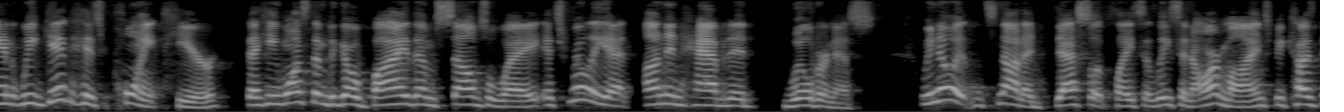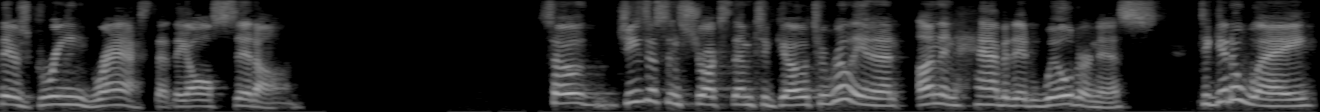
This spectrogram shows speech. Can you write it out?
And we get his point here that he wants them to go by themselves away. It's really an uninhabited wilderness. We know it's not a desolate place, at least in our minds, because there's green grass that they all sit on. So Jesus instructs them to go to really an uninhabited wilderness to get away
